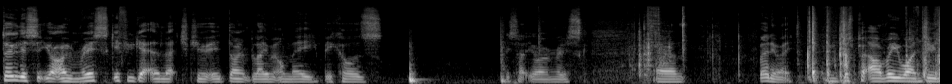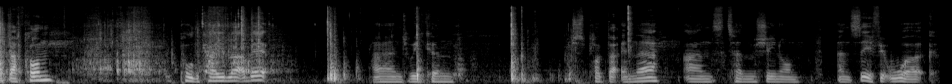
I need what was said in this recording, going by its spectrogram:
do this at your own risk. If you get electrocuted, don't blame it on me because it's at your own risk. Um, but anyway, we just put our rewind unit back on, pull the cable out a bit, and we can just plug that in there and turn the machine on and see if it will work.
